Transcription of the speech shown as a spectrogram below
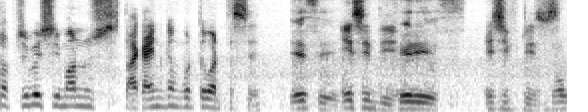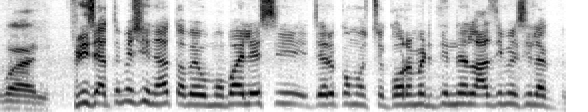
সবচেয়ে বেশি মানুষ টাকা ইনকাম করতে পারতেছে। এসি? এসি দিয়ে। Fridge? AC fridge. Mobile? Fridge এত বেশি না তবে মোবাইল এসি যেরকম হচ্ছে গরমের দিনে লাজিম এসি লাগবে।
